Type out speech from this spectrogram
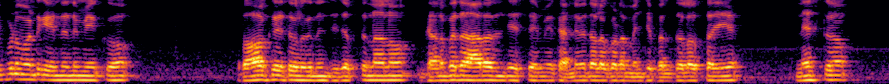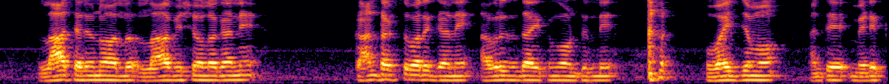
ఇప్పుడు మటుకు ఏంటంటే మీకు రాహుకేతువుల గురించి చెప్తున్నాను. గణపతి ఆరాధన చేస్తే మీకు అన్ని విధాలు కూడా మంచి ఫలితాలు వస్తాయి. నెక్స్ట్ లా చదివిన వాళ్ళు లా విషయంలో కానీ కాంట్రాక్ట్స్ వరకు కానీ అభివృద్ధిదాయకంగా ఉంటుంది. వైద్యము అంటే మెడిక్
